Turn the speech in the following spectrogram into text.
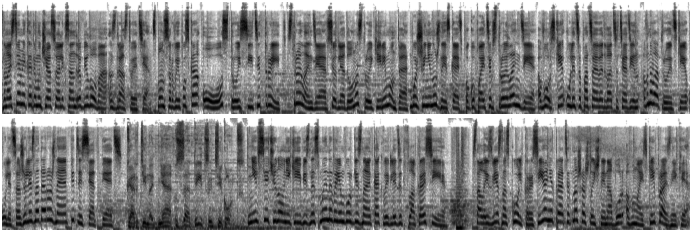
С новостями к этому часу Александра Белова. Здравствуйте. Спонсор выпуска ООО «Строй Сити Трейд». Стройландия. Все для дома, стройки и ремонта. Больше не нужно искать. Покупайте в Стройландии. В Орске, улица Пацаева, 21. В Новотроицке, улица Железнодорожная, 55. Картина дня за 30 секунд. Не все чиновники и бизнесмены в Оренбурге знают, как выглядит флаг России. Стало известно, сколько россияне тратят на шашлычный набор в майские праздники.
